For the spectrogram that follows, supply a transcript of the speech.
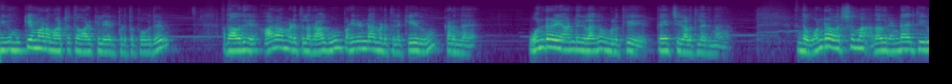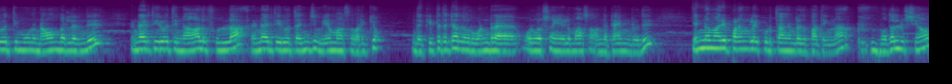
மிக முக்கியமான மாற்றத்தை வாழ்க்கையில் ஏற்படுத்த போகுது. அதாவது ஆறாம் இடத்துல ராகுவும் பன்னிரெண்டாம் இடத்துல கேதுவும் கடந்த ஒன்றரை ஆண்டுகளாக உங்களுக்கு பயிற்சி காலத்தில் இருந்தாங்க. இந்த ஒன்றரை வருஷமாக அதாவது ரெண்டாயிரத்தி இருபத்தி மூணு நவம்பர்லேருந்து ரெண்டாயிரத்தி இருபத்தி நாலு ஃபுல்லாக ரெண்டாயிரத்தி இருபத்தஞ்சு மே மாதம் வரைக்கும் இந்த கிட்டத்தட்ட அந்த ஒரு ஒன்றரை ஒரு வருஷம் ஏழு மாதம் அந்த டைம்ன்றது என்ன மாதிரி பலன்களை கொடுத்தாங்கன்றது பார்த்தீங்கன்னா முதல் விஷயம்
